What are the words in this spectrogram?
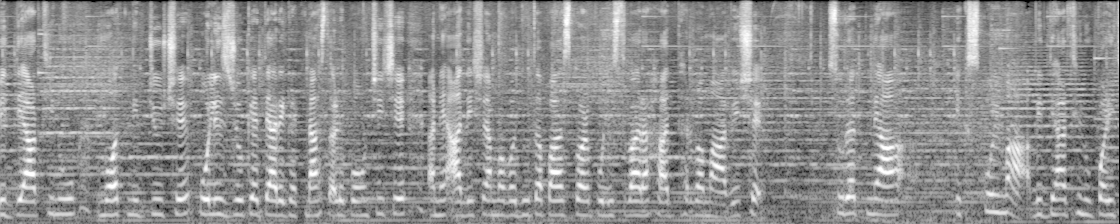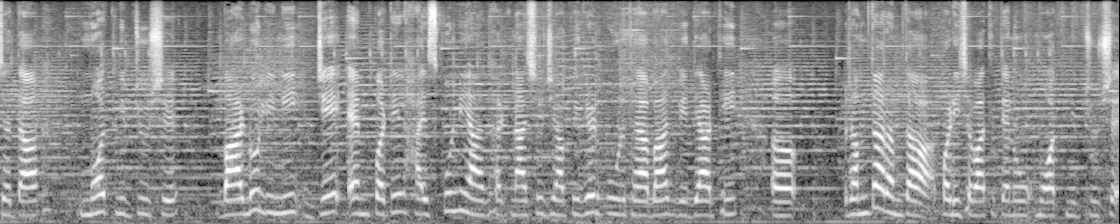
વિદ્યાર્થીનું મોત નીપજ્યું છે. પોલીસ જોકે અત્યારે ત્યારે ઘટના સ્થળે પહોંચી છે અને આ દિશામાં વધુ તપાસ પણ પોલીસ દ્વારા હાથ ધરવામાં આવી છે. સુરતના એક સ્કૂલમાં વિદ્યાર્થીનું પડી જતા મોત નીપજ્યું છે. બારડોલીની જે એમ પટેલ હાઈસ્કૂલની આ ઘટના છે, જ્યાં પીરિયડ પૂર્ણ થયા બાદ વિદ્યાર્થી રમતા રમતા પડી જવાથી તેનું મોત નીપજ્યું છે.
